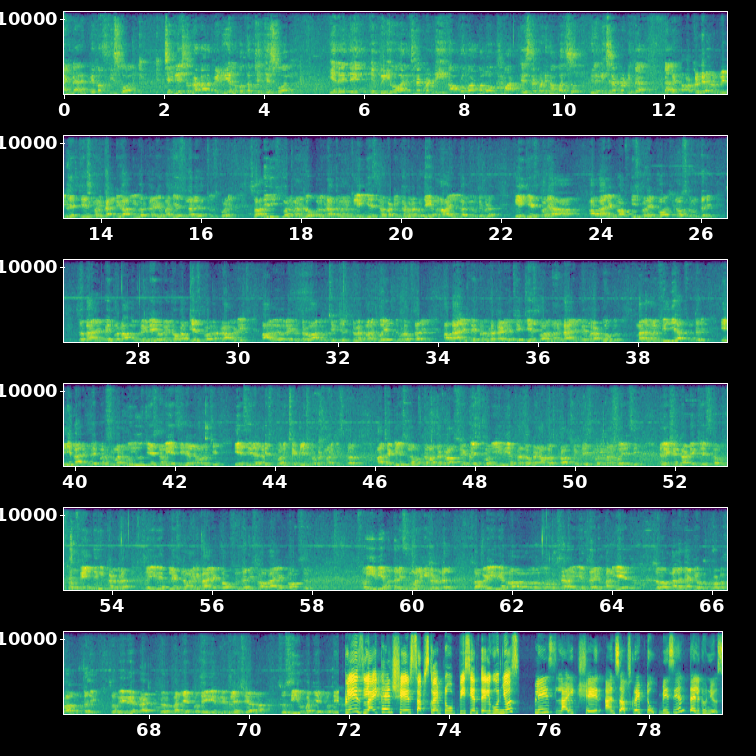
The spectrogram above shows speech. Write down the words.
and ballot papers తీసుకోవాలి. చెక్ లిస్ట్ ప్రకారం మెటీరియల్ మొత్తం చెక్ చేసుకోవాలి. ఏదైతే ఎంపీడీఓ గారు ఇచ్చినటువంటి ఆ ప్రొఫార్మాలో మార్క్ చేసినటువంటి నంబర్స్ వీళ్ళకి ఇచ్చినటువంటి బ్యాలెట్ అక్కడనే మనం రీప్లేస్ చేసుకొని కరెక్ట్గా లివర్ పనిచేస్తుందా లేదా చూసుకొని సో అది తీసుకొని మనం లోపల కూడా అంతా మనం క్లీన్ చేసినాం బట్ ఇంకా కూడా కొద్దిగా ఏమైనా ఆయిల్ అవి ఉంటే కూడా క్లీన్ చేసుకొని ఆ ఆ బ్యాలెట్ బాక్స్ తీసుకొని వెళ్ళిపోవాల్సిన అవసరం ఉంటుంది. సో బ్యాలెట్ పేపర్ రాకపోతే ఎవరైతే ఒక అప్ చేసుకోవాలో? అక్కడ ఆల్రెడీ ఆరు ఎవరైతే ఉంటారో వాళ్ళు చెక్ చేసుకుంటారు మనం పోయే ముందు కూడా ఒకసారి ఆ బ్యాలెట్ పేపర్ కూడా కరెక్ట్గా చెక్ చేసుకోవాలి. మనకి బ్యాలెట్ పేపర్ అకౌంట్ మళ్ళీ మనం ఫిల్ చేయాల్సి ఉంటుంది. ఎన్ని బ్యాలెట్ పేపర్స్ మనము యూజ్ చేసినాం ఏ సీరియల్ నెంబర్ నుంచి ఏ సీరియల్ వేసుకొని చెక్ లిస్ట్ ఒకటి మనకి ఇస్తారు. ఆ చెక్ లిస్ట్లో మొత్తం అంతా క్రాస్ చెక్ చేసుకొని ఈవీఎం అంతా ఒక నంబర్స్ క్రాస్ చెక్ చేసుకొని మనం పోయేసి ఎలక్షన్ కండక్ట్ చేస్తాము. సో సేమ్ థింగ్ ఇక్కడ కూడా. సో ఈవీఎం ప్లేస్లో మనకి బ్యాలెట్ బాక్స్ ఉంటుంది. సో ఆ బ్యాలెట్ బాక్స్ సో ఈవీఎం అంత రిస్క్ మనకి ఇక్కడ ఉండదు. సో అక్కడ ఈవీఎం ఒక్కొక్కసారి ఆ ఈవీఎం సరిగ్గా పనిచేయదు. సో మళ్ళీ దానికి ఒక ప్రోటోకాల్ ఉంటుంది. సో వీవీఎం ప్యాక్ పనిచేయకపోతే ఏం రీప్లేస్ చేయాలా? So CU పనిచేయకపోతే please like and share subscribe to BCN Telugu news please like share and subscribe to BCN Telugu news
